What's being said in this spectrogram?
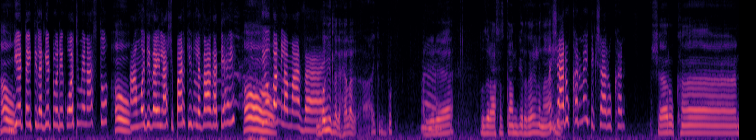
हो. गेट आहे तिला गेटवर एक वॉचमॅन असतो. हो. हा मध्ये जायला अशी पार्किंगला जागा ते आहे. हो तो हो. बंगला माझा आहे. बघितलं का? ह्याला ऐकलं का? बघ. अरे रे, तू जर असंच काम करत राहिलं ना शाहरुख खान माहिती का? शाहरुख खान. शाहरुख खान.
